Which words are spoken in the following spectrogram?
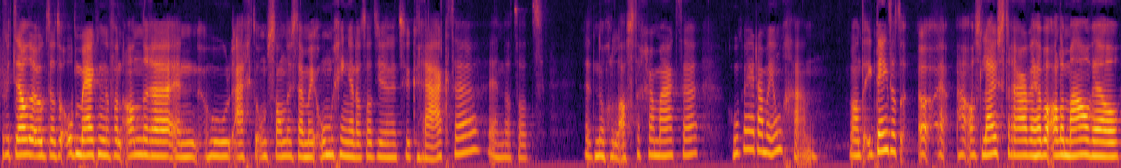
Je vertelde ook dat de opmerkingen van anderen en hoe eigenlijk de omstanders daarmee omgingen, dat dat je natuurlijk raakte en dat dat het nog lastiger maakte. Hoe ben je daarmee omgegaan? Want ik denk dat uh, als luisteraar, we hebben allemaal wel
